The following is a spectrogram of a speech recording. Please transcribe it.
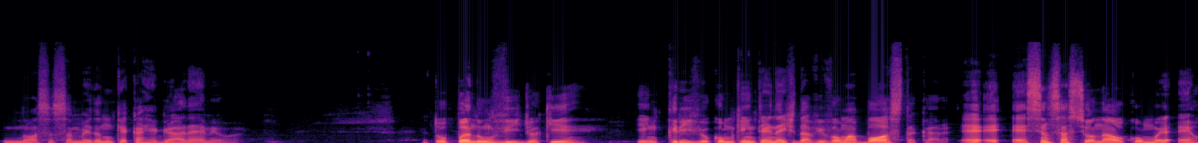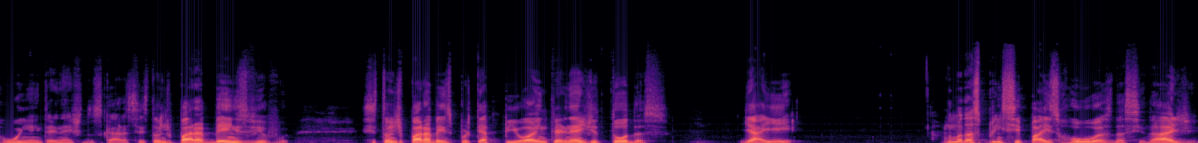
Nossa, essa merda não quer carregar, né, meu? Eu tô upando um vídeo aqui e é incrível como que a internet da Vivo é uma bosta, cara. É, é, é sensacional como é, é ruim a internet dos caras. Vocês estão de parabéns, Vivo. Vocês estão de parabéns por ter a pior internet de todas. E aí, numa das principais ruas da cidade,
